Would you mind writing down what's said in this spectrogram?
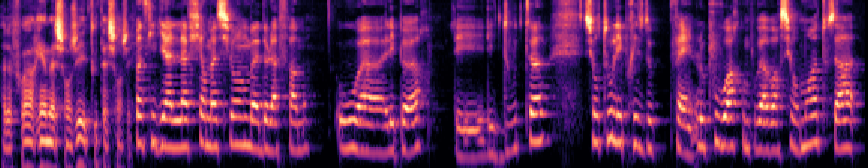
À la fois, rien n'a changé et tout a changé. Je pense qu'il y a l'affirmation bah, de la femme ou les peurs, les, doutes, surtout les prises de, enfin, le pouvoir qu'on pouvait avoir sur moi, tout ça,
